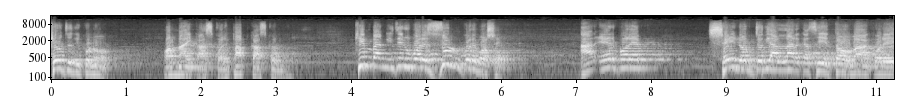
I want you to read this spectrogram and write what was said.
কেউ যদি কোনো অন্যায় কাজ করে, পাপ কাজ করবে কিংবা নিজের উপরে জুল করে বসে, আর এরপরে সেই লোক যদি আল্লাহর কাছে তবা করে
